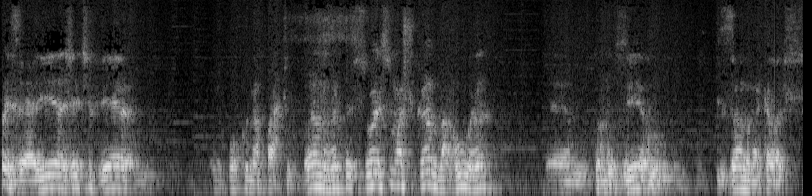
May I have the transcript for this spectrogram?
Pois é, aí a gente vê um pouco na parte urbana, né, pessoas se machucando na rua, né, é, no tornozelo, pisando naquelas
